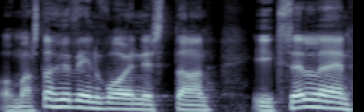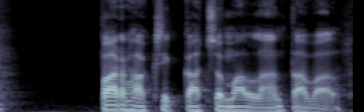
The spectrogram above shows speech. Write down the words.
omasta hyvinvoinnistaan itselleen parhaaksi katsomallaan tavalla.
